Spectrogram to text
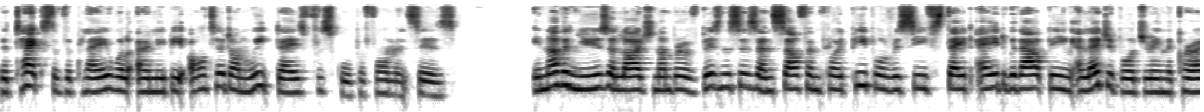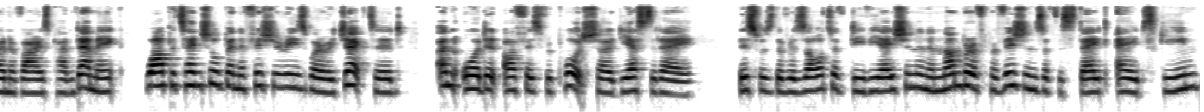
The text of the play will only be altered on weekdays for school performances. In other news, a large number of businesses and self employed people receive state aid without being eligible during the coronavirus pandemic, while potential beneficiaries were rejected, an audit office report showed yesterday. This was the result of deviation in a number of provisions of the state aid scheme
